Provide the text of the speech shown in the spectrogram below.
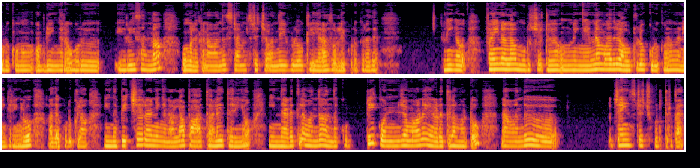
கொடுக்கணும் அப்படிங்கிற ஒரு ரீசன் தான் உங்களுக்கு நான் வந்து ஸ்டெம் ஸ்டிச்சை வந்து இவ்வளோ கிளியராக சொல்லி கொடுக்குறது. நீங்கள் ஃபைனலாக முடிச்சுட்டு நீங்கள் என்ன மாதிரி அவுட்லுக் கொடுக்கணும்னு நினைக்கிறீங்களோ அதை கொடுக்கலாம். இந்த பிக்சரை நீங்கள் நல்லா பார்த்தாலே தெரியும். இந்த இடத்துல வந்து அந்த குட்டி கொஞ்சமான இடத்துல மட்டும் நான் வந்து செயின் ஸ்டிச் கொடுத்துருப்பேன்.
